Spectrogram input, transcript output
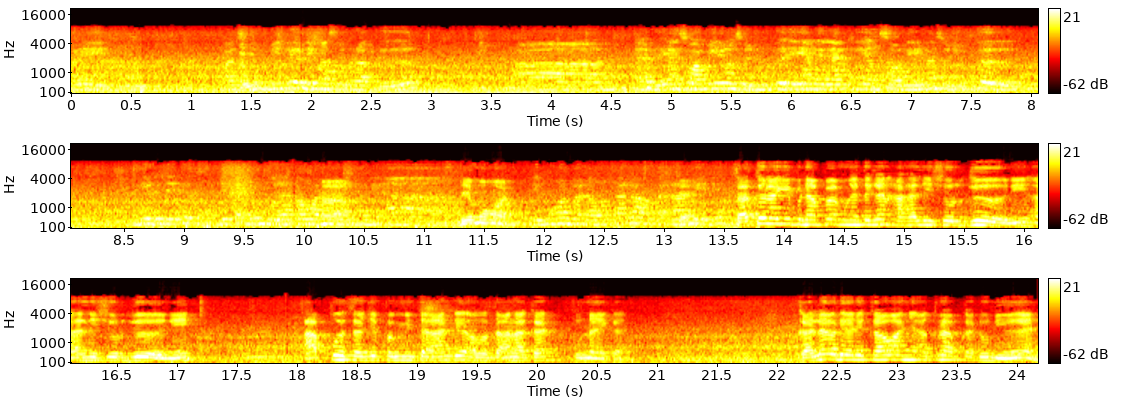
Baik. Lepas tu bila dia masuk neraka, suami dia masuk juga, eh, yang lelaki yang soleh masuk juga. Dia dia, dia, dia tak jumpa lah kawan Ha. dia. dengan dia. Dia mohon. Dia mohon pada Allah Ta'ala tak Okay. ambil dia. Satu lagi pendapat mengatakan ahli syurga ni, ahli syurga ni apa saja permintaan dia Allah Taala akan tunaikan. Kalau dia ada kawan yang akrab kat dunia kan.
